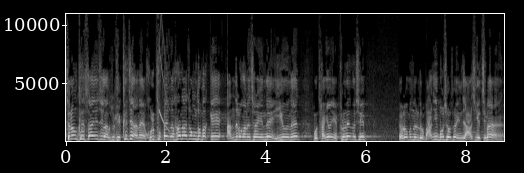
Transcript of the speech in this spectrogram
트렁크 사이즈가 그렇게 크지 않아요. 골프백은 하나 정도밖에 안 들어가는 차량인데 이유는 뭐 당연히 플래그십 여러분들도 많이 보셔서 이제 아시겠지만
